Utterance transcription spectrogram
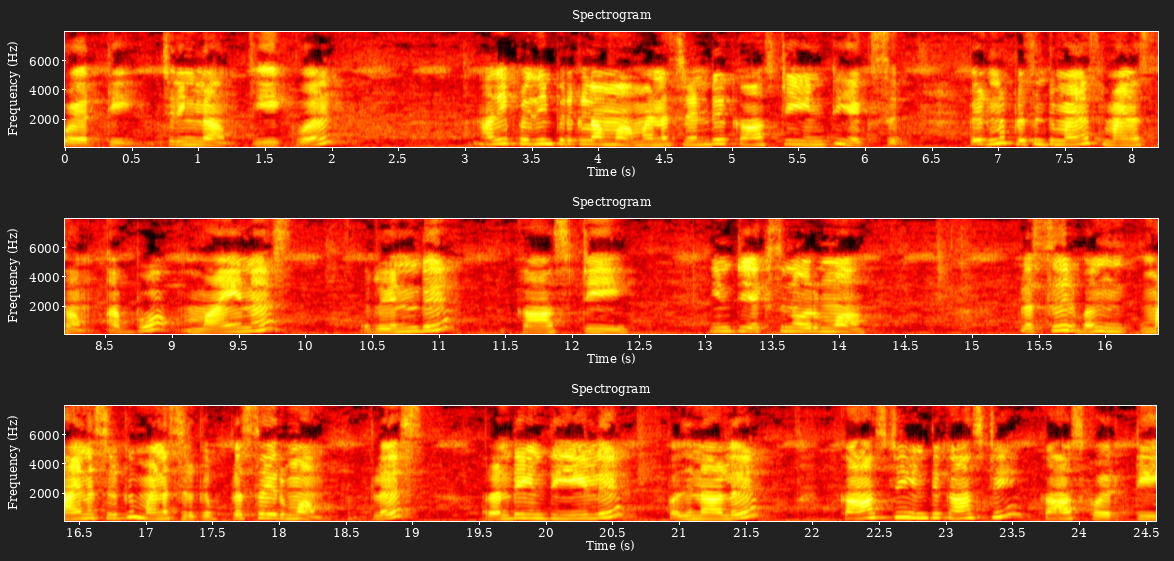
square t சரிங்களா? ஈக்குவல் அதே இப்போ இதையும் பெருக்கலாமா? மைனஸ் ரெண்டு காஸ் டி இன்ட்டு எக்ஸு பெருக்கணும் ப்ளஸ் இன்ட்டு மைனஸ் மைனஸ் தான். அப்போது மைனஸ் ரெண்டு காஸ் டி இன்ட்டு எக்ஸ்னு வருமா? ப்ளஸ்ஸு மைனஸ் இருக்குது மைனஸ் இருக்குது ப்ளஸ் ஆயிருமா? ப்ளஸ் ரெண்டு இன்ட்டு ஏழு பதினாலு. Cos t into cos t cos square t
